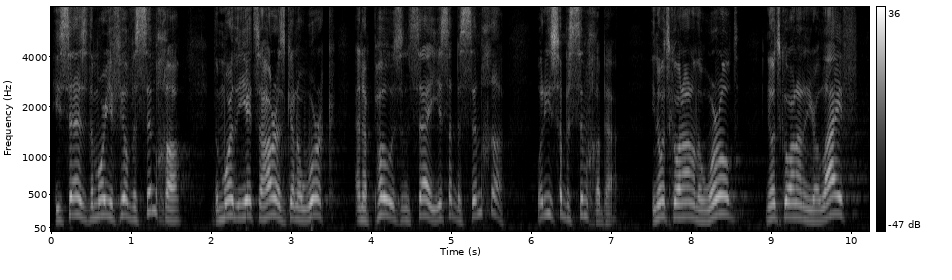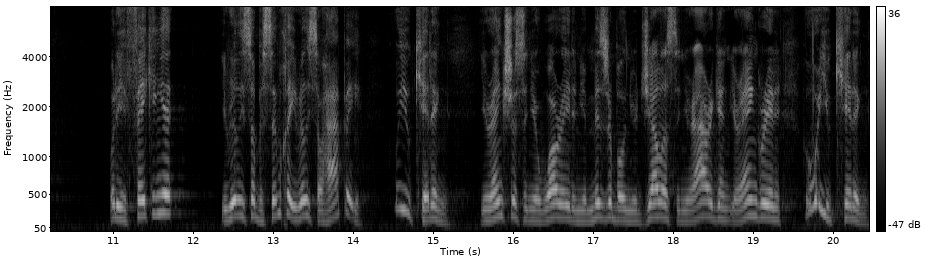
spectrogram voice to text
He says, the more you feel v'simcha, the more the Yetzer is going to work and oppose and say, Yisab b'simcha? What are you so b'simcha about? You know what's going on in the world? You know what's going on in your life? What are you faking it? You're really so besimcha? You're really so happy? Who are you kidding? You're anxious and you're worried and you're miserable and you're jealous and you're arrogant, you're angry. And who are you kidding?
